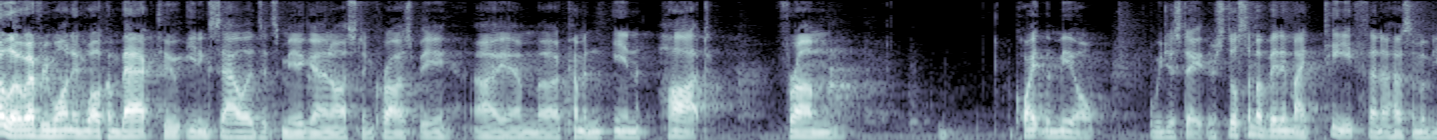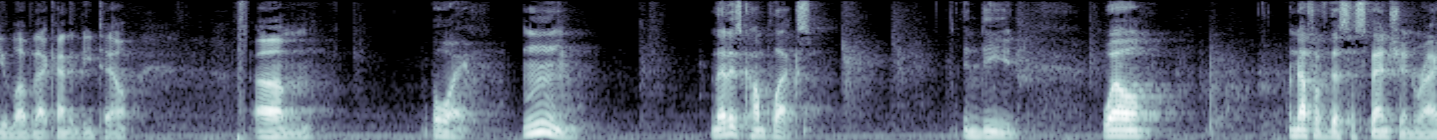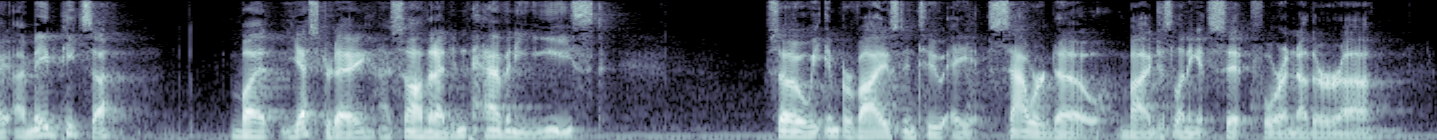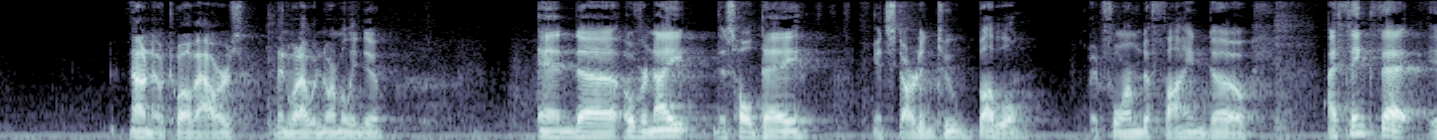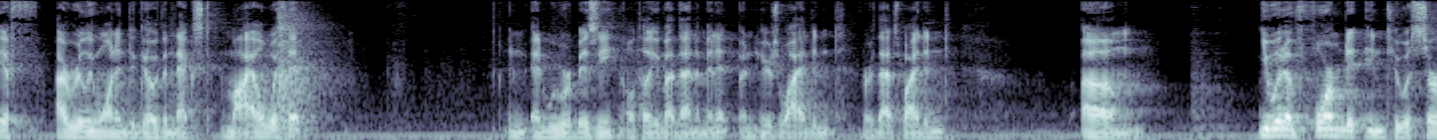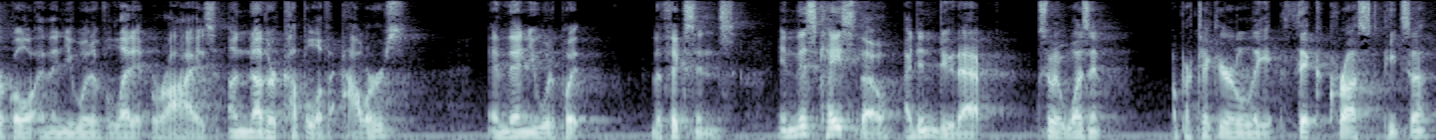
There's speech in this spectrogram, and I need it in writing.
Hello, everyone, and welcome back to Eating Salads. It's me again, Austin Crosby. I am uh, coming in hot from quite the meal we just ate. There's still some of it in my teeth. I know how some of you love that kind of detail. Um, boy, mmm, that is complex. Indeed. Well, enough of the suspension, right? I made pizza, but yesterday I saw that I didn't have any yeast. So we improvised into a sourdough by just letting it sit for another, uh, I don't know, 12 hours than what I would normally do. And uh, overnight, this whole day, it started to bubble. It formed a fine dough. I think that if I really wanted to go the next mile with it, and, and we were busy, I'll tell you about that in a minute, and here's why I didn't, or that's why I didn't. Um, you would have formed it into a circle and then you would have let it rise another couple of hours, and then you would have put the fixins. In this case, though, I didn't do that, so it wasn't a particularly thick crust pizza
